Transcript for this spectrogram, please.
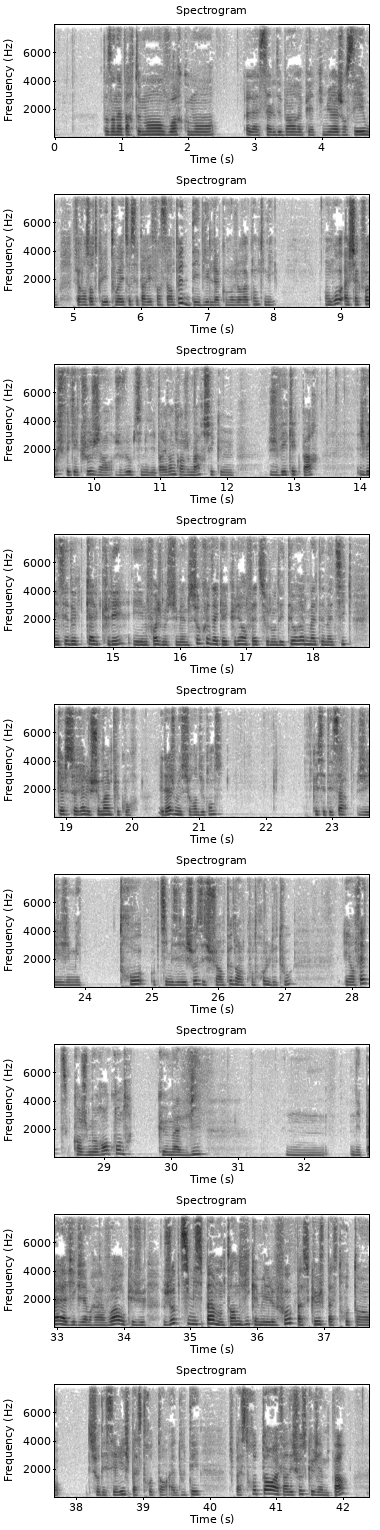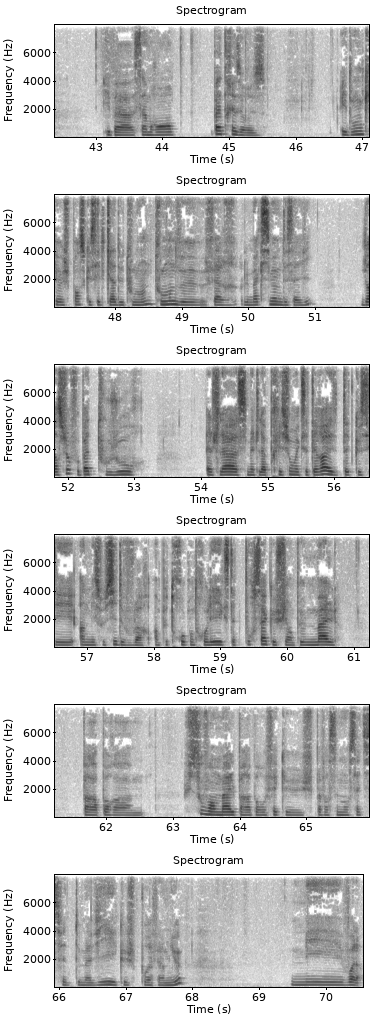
dans un appartement, voir comment la salle de bain aurait pu être mieux agencée ou faire en sorte que les toilettes soient séparées. Enfin, c'est un peu débile là, comment je raconte, mais en gros, à chaque fois que je fais quelque chose, je veux optimiser. Par exemple, quand je marche et que je vais quelque part, je vais essayer de calculer, et une fois, je me suis même surprise à calculer, en fait, selon des théorèmes mathématiques, quel serait le chemin le plus court. Et là, je me suis rendu compte que c'était ça. J'aimais trop optimiser les choses et je suis un peu dans le contrôle de tout. Et en fait, quand je me rends compte que ma vie n'est pas la vie que j'aimerais avoir ou que je j'optimise pas mon temps de vie comme il le faut parce que je passe trop de temps sur des séries, je passe trop de temps à douter, je passe trop de temps à faire des choses que j'aime pas, et bah ça me rend pas très heureuse. Et donc euh, je pense que c'est le cas de tout le monde. Tout le monde veut faire le maximum de sa vie. Bien sûr, faut pas toujours être là se mettre la pression, etc. Et peut-être que c'est un de mes soucis de vouloir un peu trop contrôler, et c'est peut-être pour ça que je suis un peu mal par rapport à je suis souvent mal par rapport au fait que je suis pas forcément satisfaite de ma vie et que je pourrais faire mieux. Mais voilà.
